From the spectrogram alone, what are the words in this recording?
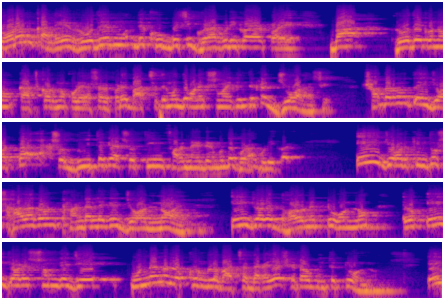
গরমকালে রোদের মধ্যে খুব বেশি ঘোরাঘুরি করার পরে বা রোদে কোনো কাজকর্ম করে আসার পরে বাচ্চাদের মধ্যে অনেক সময় কিন্তু একটা জ্বর আসে। সাধারণত এই জ্বরটা একশো দুই থেকে একশো তিন ফারেনহাইটের মধ্যে ঘোরাঘুরি করে। এই জ্বর কিন্তু সাধারণ ঠান্ডা লেগে জ্বর নয়। এই জ্বরের ধরন একটু অন্য এবং এই জ্বরের সঙ্গে যে অন্যান্য লক্ষণগুলো বাচ্চা দেখা যায় সেটাও কিন্তু একটু অন্য। এই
